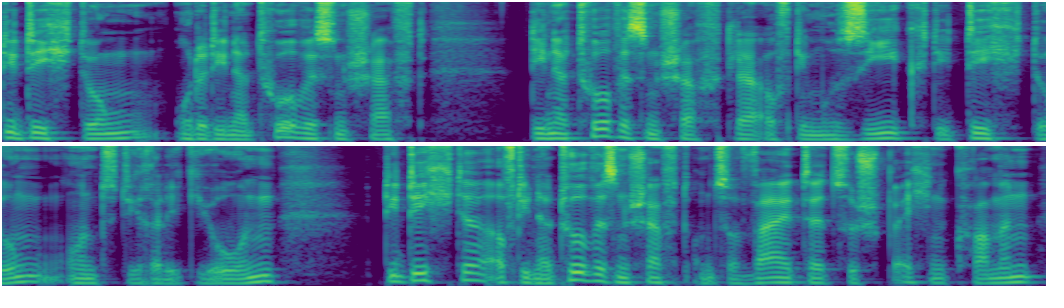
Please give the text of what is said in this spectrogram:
die Dichtung oder die Naturwissenschaft, die Naturwissenschaftler auf die Musik, die Dichtung und die Religion, die Dichter auf die Naturwissenschaft und so weiter zu sprechen kommen,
